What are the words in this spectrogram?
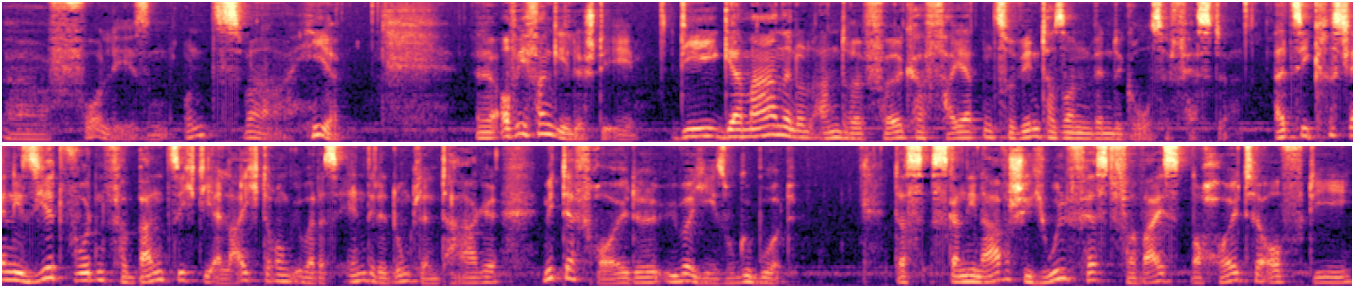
äh, vorlesen. Und zwar hier äh, auf evangelisch.de. Die Germanen und andere Völker feierten zur Wintersonnenwende große Feste. Als sie christianisiert wurden, verband sich die Erleichterung über das Ende der dunklen Tage mit der Freude über Jesu Geburt. Das skandinavische Julfest verweist noch heute auf die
